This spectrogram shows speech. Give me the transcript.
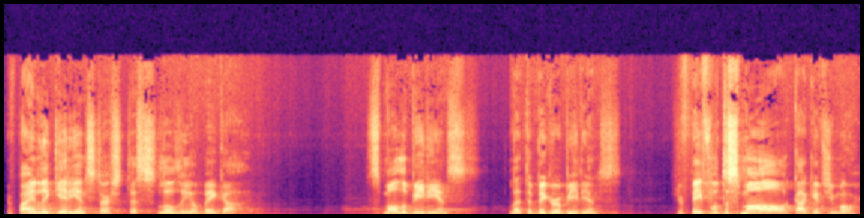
And finally, Gideon starts to slowly obey God. Small obedience led to bigger obedience. If you're faithful to small, God gives you more.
